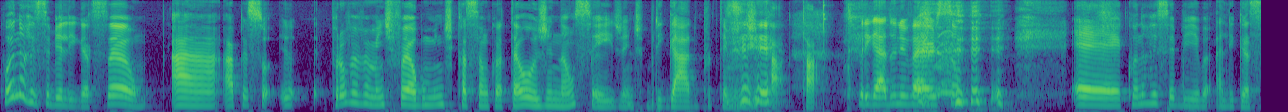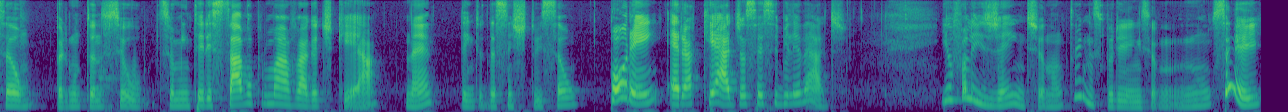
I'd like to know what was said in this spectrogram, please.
quando eu recebi a ligação, a, a pessoa. eu- provavelmente foi alguma indicação que eu até hoje não sei, gente. Obrigado por ter me indicado, tá? Obrigada, universo. É, quando eu recebi a ligação perguntando se eu, se eu me interessava por uma vaga de QA, né, dentro dessa instituição, porém era QA de acessibilidade. E eu falei, gente, eu não tenho experiência, não sei.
